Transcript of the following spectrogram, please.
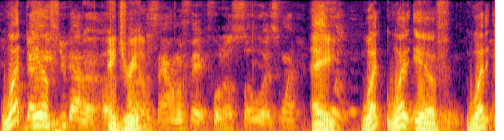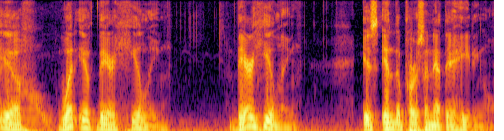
What if you got a, a, a drill. a sound effect for the sword swing? Hey, what what if what if what if their healing, their healing, is in the person that they're hating on?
